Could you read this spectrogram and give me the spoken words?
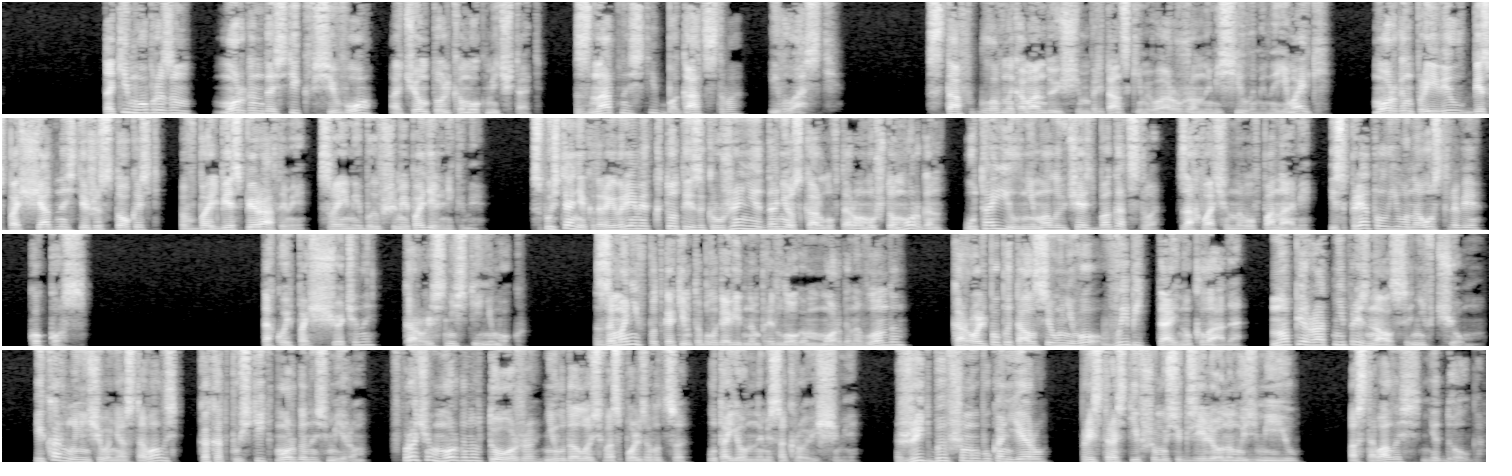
Таким образом, Морган достиг всего, о чем только мог мечтать – знатности, богатства и власти. Став главнокомандующим британскими вооруженными силами на Ямайке, Морган проявил беспощадность и жестокость в борьбе с пиратами, своими бывшими подельниками. Спустя некоторое время кто-то из окружения донес Карлу II, что Морган утаил немалую часть богатства, захваченного в Панаме, и спрятал его на острове Кокос. Такой пощечины король снести не мог. Заманив под каким-то благовидным предлогом Моргана в Лондон, король попытался у него выбить тайну клада, но пират не признался ни в чем. И Карлу ничего не оставалось, как отпустить Моргана с миром. Впрочем, Моргану тоже не удалось воспользоваться утаенными сокровищами. Жить бывшему буконьеру, пристрастившемуся к зеленому змею, оставалось недолго.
